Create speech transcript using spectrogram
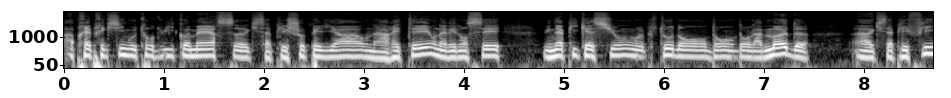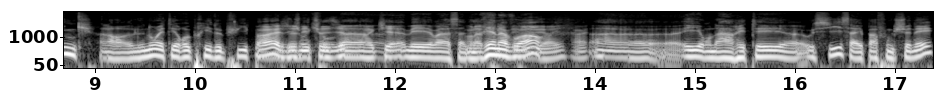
après Prixing autour du e-commerce euh, qui s'appelait Chopelia, on a arrêté. On avait lancé une application euh, plutôt dans, dans, la mode qui s'appelait Flink. Alors le nom a été repris depuis par ouais, mais voilà, ça n'a rien à voir. et on a arrêté aussi, ça n'avait pas fonctionné.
